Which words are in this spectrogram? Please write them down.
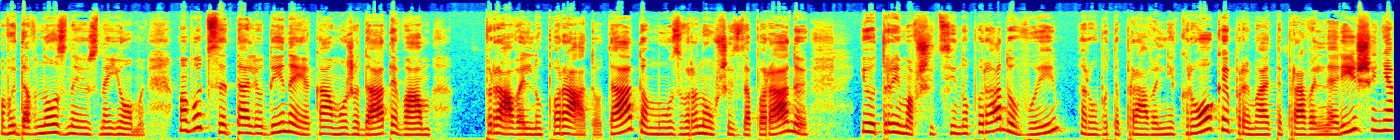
Ви давно з нею знайомі. Мабуть, це та людина, яка може дати вам правильну пораду. Да? Тому, звернувшись за порадою і отримавши цінну пораду, ви робите правильні кроки, приймаєте правильне рішення,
